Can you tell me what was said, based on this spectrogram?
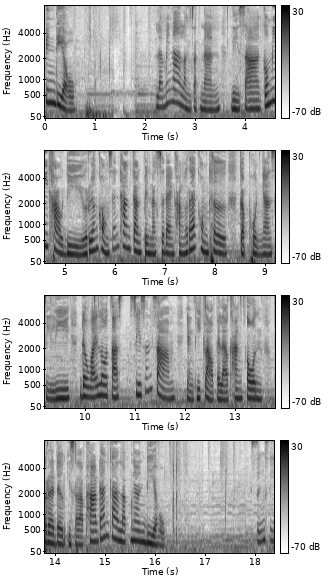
ปินเดี่ยวและไม่นานหลังจากนั้นลิซ่าก็มีข่าวดีเรื่องของเส้นทางการเป็นนักแสดงครั้งแรกของเธอ กับผลงานซีรีส์ The White Lotus ซีซั่น3อย่างที่กล่าวไปแล้วข้างต้น ประเดิมอิสรภาพด้านการรับงานเดี่ยว ซึ่งซี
